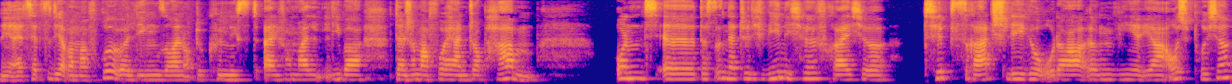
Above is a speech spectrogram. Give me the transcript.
naja, jetzt hättest du dir aber mal früher überlegen sollen, ob du kündigst, einfach mal lieber dann schon mal vorher einen Job haben. Und äh, das sind natürlich wenig hilfreiche Tipps, Ratschläge oder irgendwie ja Aussprüche.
